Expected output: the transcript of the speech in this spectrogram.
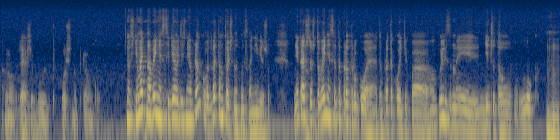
оно вряд ли будет похоже на пленку. Ну, снимать на Venice и делать из нее пленку, вот в этом точно смысла не вижу. Мне кажется, что Venice это про другое. Это про такой, типа, вылизанный лук. Мгм.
